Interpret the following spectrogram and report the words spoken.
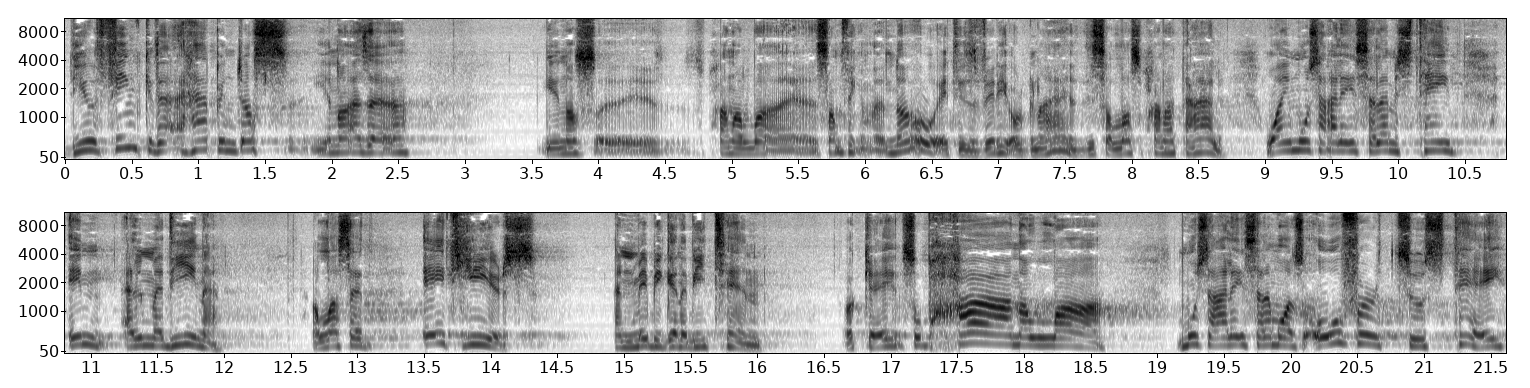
Do you think that happened just, you know, as a you know, uh, subhanallah, uh, something. Uh, no, it is very organized. This Allah subhanahu wa ta'ala. Why Musa alayhi salam stayed in Al Madinah? Allah said, eight years and maybe gonna be ten. Okay? Subhanallah. Musa alayhi salam was offered to stay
